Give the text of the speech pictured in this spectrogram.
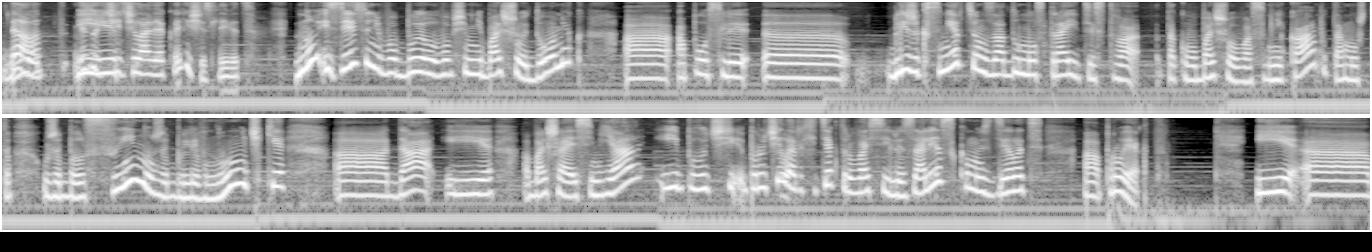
Да, везучий человек или счастливец. Ну, и здесь у него был, в общем, небольшой домик, а, а после э, ближе к смерти он задумал строительство такого большого особняка, потому что уже был сын, уже были внучки, э, да, и большая семья, и получи, поручил архитектору Василию Залесскому сделать э, проект. И э,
